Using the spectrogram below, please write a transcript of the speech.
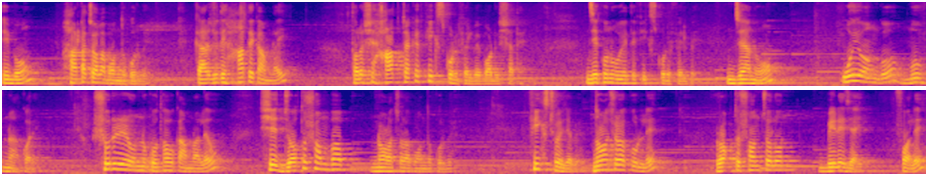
এবং হাঁটা চলা বন্ধ করবে। কারও যদি হাতে কামড়াই তাহলে সে হাতটাকে ফিক্স করে ফেলবে বডির সাথে। যে কোনো ওয়েতে ফিক্স করে ফেলবে। যেন ওই অঙ্গ মুভ না করে। শরীরের অন্য কোথাও কামড়ালেও সে যত সম্ভব নড়াচড়া বন্ধ করবে। ফিক্সড হয়ে যাবে। নড়াচড়া করলে রক্ত সঞ্চালন বেড়ে যায়। ফলে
